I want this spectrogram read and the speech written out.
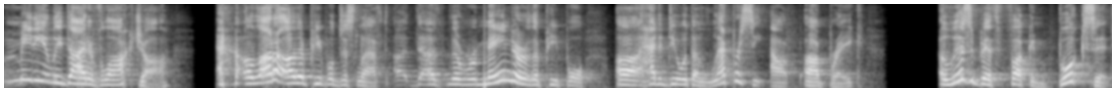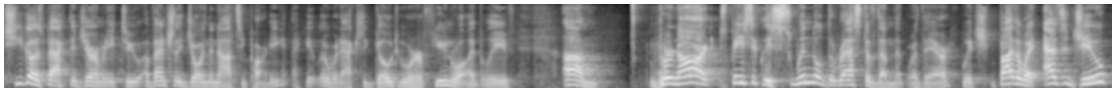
immediately died of lockjaw. A lot of other people just left. Uh, the, the remainder of the people uh, had to deal with a leprosy out, outbreak. Elizabeth fucking books it. She goes back to Germany to eventually join the Nazi Party. Hitler would actually go to her funeral, I believe. Um, Bernard basically swindled the rest of them that were there, which, by the way, as a Jew,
